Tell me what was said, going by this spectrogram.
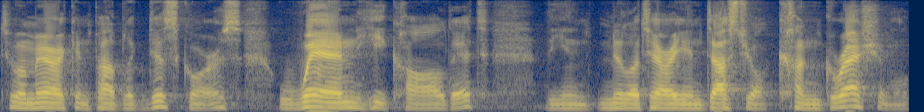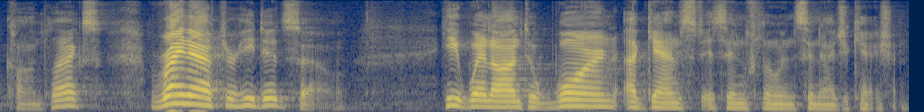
to American public discourse when he called it the military industrial congressional complex, right after he did so, he went on to warn against its influence in education,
